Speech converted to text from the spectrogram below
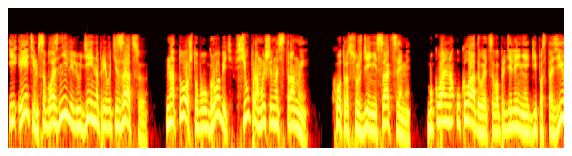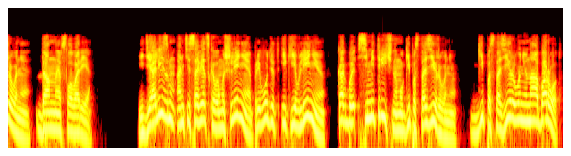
И этим соблазнили людей на приватизацию, на то, чтобы угробить всю промышленность страны. Ход рассуждений с акциями буквально укладывается в определение гипостазирования, данное в словаре. Идеализм антисоветского мышления приводит и к явлению, как бы симметричному гипостазированию, гипостазированию наоборот,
